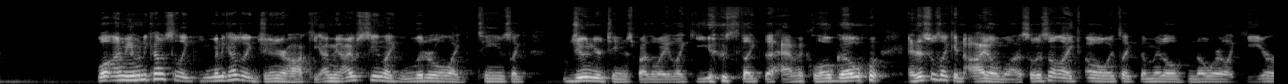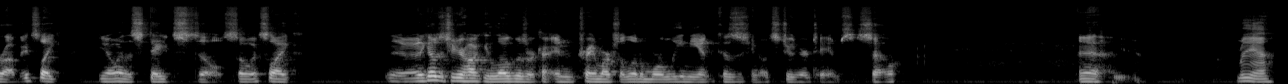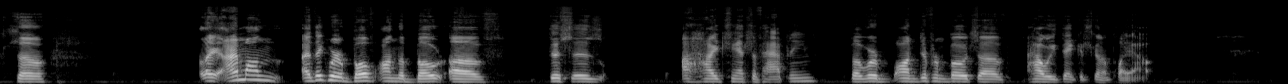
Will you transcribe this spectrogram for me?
well, I mean, when it comes to like when it comes to like junior hockey, I mean, I've seen like literal like teams like junior teams, by the way, like use like the Havoc logo, and this was like in Iowa, so it's not like oh, it's like the middle of nowhere, like Europe. It's like you know in the states still, so it's like when it comes to junior hockey, logos are and trademarks a little more lenient because you know it's junior teams. So, eh. yeah, but yeah so like i'm on i think we're both on the boat of this is a high chance of happening but we're on different boats of how we think it's going to play out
